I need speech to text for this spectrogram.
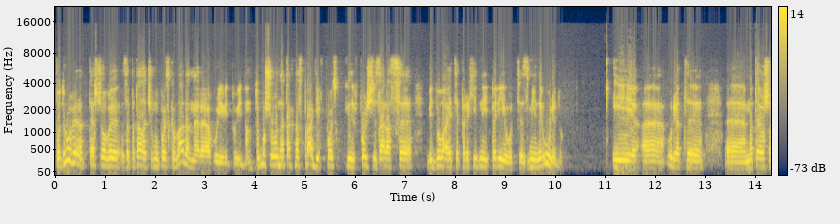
По-друге, те, що ви запитали, чому польська влада не реагує відповідно, тому що вона так насправді в Польськ... в Польщі зараз е, відбувається перехідний період зміни уряду. І е, уряд е, е, Матеоша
